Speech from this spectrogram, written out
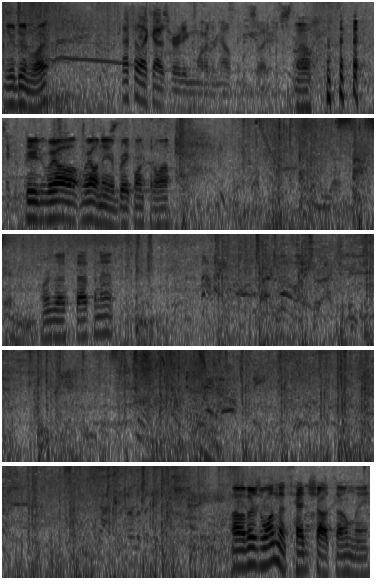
than You're doing what? I feel like I was hurting more than helping, so I just Oh, took a break. dude, we all we all need a break once in a while. Assassin. Where's that assassin at? Oh, there's one that's headshots only.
